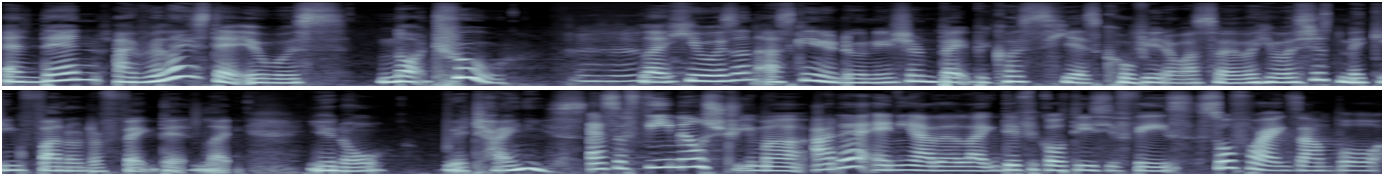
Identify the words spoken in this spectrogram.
and then I realized that it was not true. Mm-hmm. Like he wasn't asking a donation back because he has COVID or whatsoever. He was just making fun of the fact that like, you know, we're Chinese. As a female streamer, are there any other like difficulties you face? So, for example,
